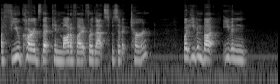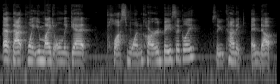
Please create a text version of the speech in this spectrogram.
a few cards that can modify it for that specific turn. But even but even at that point, you might only get plus one card basically. So you kind of end up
